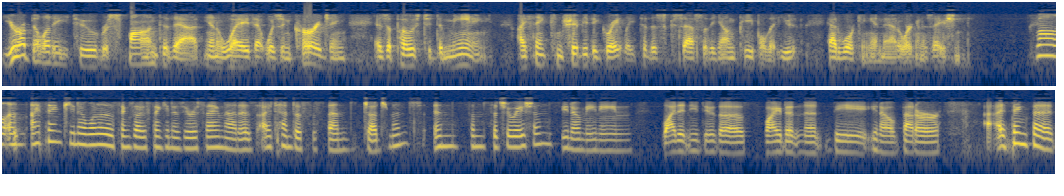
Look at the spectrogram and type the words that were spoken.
your ability to respond to that in a way that was encouraging as opposed to demeaning, I think contributed greatly to the success of the young people that you had working in that organization. Well, and I think, you know, one of the things I was thinking as you were saying that is I tend to suspend judgment in some situations, you know, meaning why didn't you do this? Why didn't it be, you know, better? I think that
